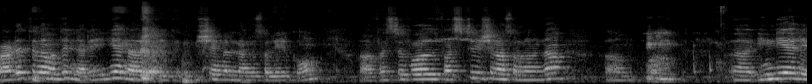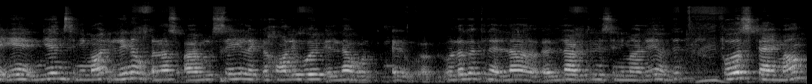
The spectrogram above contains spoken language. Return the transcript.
படத்தில் வந்து நிறைய விஷயங்கள் நாங்கள் சொல்லியிருக்கோம். ஃபர்ஸ்ட் ஆஃப் ஆல் ஃபர்ஸ்ட் விஷயம் நான் சொல்லணும்னா இந்தியாவிலேயே இந்தியன் சினிமா இல்லைன்னா I would say like Hollywood இல்லைன்னா உலகத்தில் எல்லா எல்லா இடத்துலையும் சினிமாலே வந்து ஃபர்ஸ்ட் டைமாக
